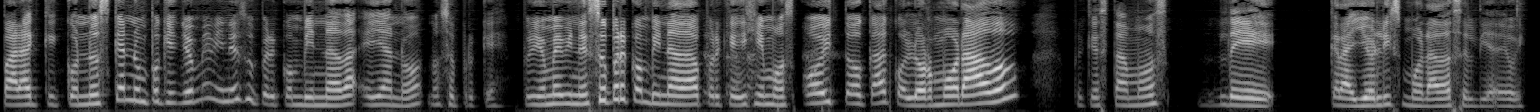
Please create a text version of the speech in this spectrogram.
para que conozcan un poquito. Yo me vine súper combinada, ella no, no sé por qué, pero yo me vine súper combinada porque dijimos, hoy toca color morado, porque estamos de crayolis moradas el día de hoy.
